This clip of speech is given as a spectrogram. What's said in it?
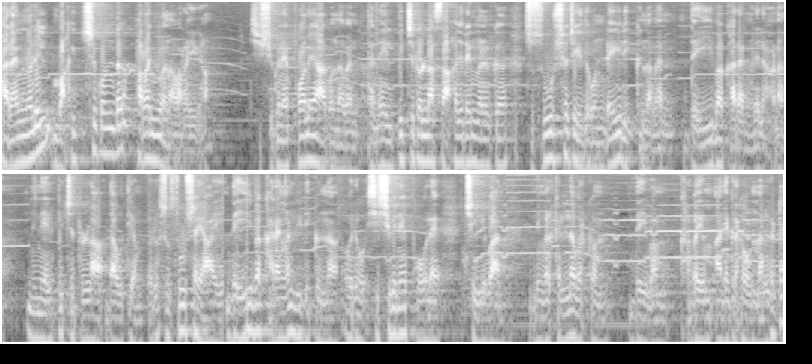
കരങ്ങളിൽ വഹിച്ചുകൊണ്ട് പറഞ്ഞു എന്ന് പറയുക. ശിശുവിനെ പോലെയാകുന്നവൻ തന്നെ ഏൽപ്പിച്ചിട്ടുള്ള സാഹചര്യങ്ങൾക്ക് ശുശ്രൂഷ ചെയ്തുകൊണ്ടേയിരിക്കുന്നവൻ ദൈവകരങ്ങളിലാണ്. നിന്നെ ഏൽപ്പിച്ചിട്ടുള്ള ദൗത്യം ഒരു ശുശ്രൂഷയായി ദൈവകരങ്ങളിലിരിക്കുന്ന ഒരു ശിശുവിനെ പോലെ ചെയ്യുവാൻ നിങ്ങൾക്കെല്ലാവർക്കും ദൈവം കൃപയും അനുഗ്രഹവും നൽകട്ടെ.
